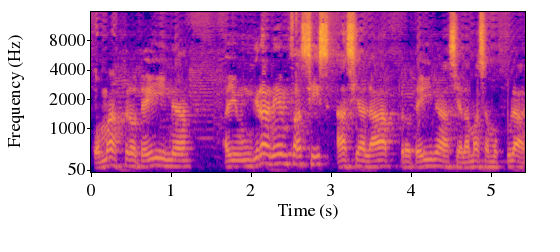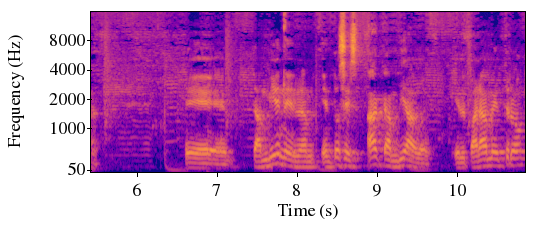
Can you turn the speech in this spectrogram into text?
con más proteína. Hay un gran énfasis hacia la proteína, hacia la masa muscular. Eh, también entonces ha cambiado el parámetro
